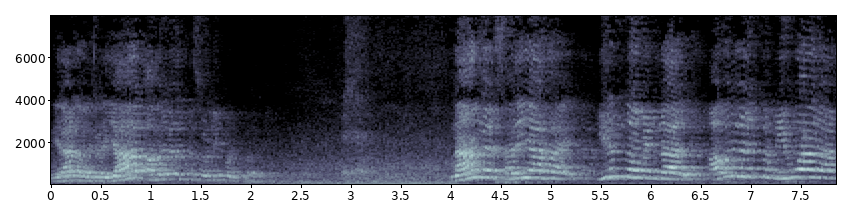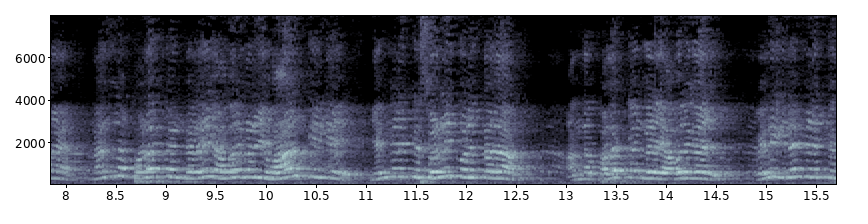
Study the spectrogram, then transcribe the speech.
வீரானவர்களே யார் அவர்களுக்கு சொல்லிக் கொடுப்பது நாங்கள் சரியாக இருந்தோம் என்றால் அவர்களுக்கும் இவ்வாறான நல்ல பழக்கங்களை அவர்களுடைய வாழ்க்கையிலே எங்களுக்கு சொல்லிக் கொடுக்கலாம். அந்த பழக்கங்களை அவர்கள் வெளி இடங்களுக்கு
